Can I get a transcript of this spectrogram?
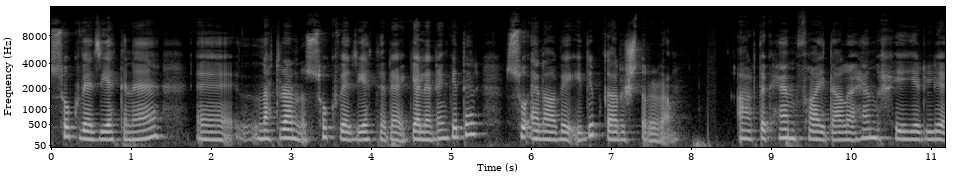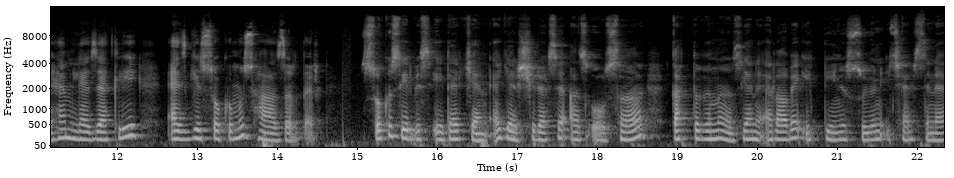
sok vəziyyətinə natural sok vəziyyətinə gələnə qədər su əlavə edib qarışdırıram. Artıq həm faydalı, həm xeyirli, həm ləzzətli əzgil sokumuz hazırdır. Soku servis edərkən əgər şirəsi az olsa, qatdığınız, yəni əlavə etdiyiniz suyun içərisinə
